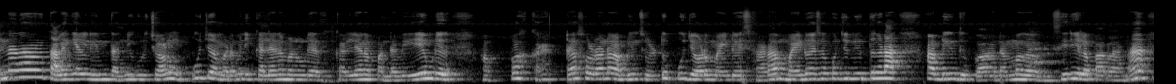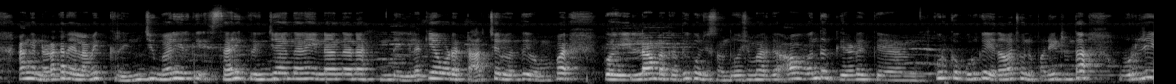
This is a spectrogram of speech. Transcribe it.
என்னதான் தலைகள் நின்று தண்ணி குடித்தாலும் பூஜா மேடம் நீ கல்யாணம் பண்ண முடியாது. கல்யாணம் பண்ணவே முடியாது. அப்பா கரெக்டாக சொல்கிறானா அப்படின்னு சொல்லிட்டு பூஜாவோட மைண்ட் வாய்ஸ் ஆடா மைண்ட் வாய்ஸை கொஞ்சம் நிறுத்துங்கடா பா நம்ம சீரியலை பார்க்கலான்னா அங்கே நடக்கிற எல்லாமே கிரிஞ்சு மாதிரி இருக்குது சரி கிரிஞ்சாக இருந்தானே என்ன இருந்தானே இந்த இலக்கியாவோட டார்ச்சர் வந்து ரொம்ப இல்லாமல் இருக்கிறது கொஞ்சம் சந்தோஷமாக இருக்குது அவன் வந்து குறுக்க குறுக்க ஏதாச்சும் ஒன்று பண்ணிகிட்டு இருந்தால் ஒரே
